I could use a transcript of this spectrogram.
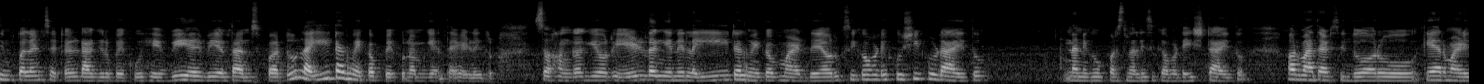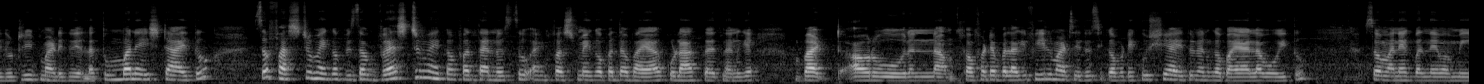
ಸಿಂಪಲ್ ಆ್ಯಂಡ್ ಸೆಟಲ್ಡ್ ಆಗಿರಬೇಕು. ಹೆವಿ ಹೆವಿ ಅಂತ ಅನಿಸ್ಬಾರ್ದು. ಲೈಟಾಗಿ ಮೇಕಪ್ ಬೇಕು ನಮಗೆ ಅಂತ ಹೇಳಿದರು. ಸೊ ಹಾಗಾಗಿ ಅವ್ರು ಹೇಳ್ದಂಗೆ ಲೈಟಾಗಿ ಮೇಕಪ್ ಮಾಡಿದೆ. ಅವ್ರಿಗೆ ಸಿಕ್ಕಾಪಟ್ಟೆ ಖುಷಿ ಕೂಡ ಆಯಿತು. ನನಗೂ ಪರ್ಸ್ನಲಿ ಸಿಕ್ಕಾಪಟ್ಟೆ ಇಷ್ಟ ಆಯಿತು. ಅವ್ರು ಮಾತಾಡಿಸಿದ್ದು, ಅವರು ಕೇರ್ ಮಾಡಿದ್ದು ಟ್ರೀಟ್ ಮಾಡಿದ್ದು ಎಲ್ಲ ತುಂಬಾ ಇಷ್ಟ ಆಯಿತು. So first makeup is the best makeup ಅಂತ ಅನ್ನಿಸ್ತು. ಆ್ಯಂಡ್ ಫಸ್ಟ್ ಮೇಕಪ್ ಅಂತ ಭಯ ಕೂಡ ಆಗ್ತಾಯಿತ್ತು ನನಗೆ. ಬಟ್ ಅವರು ನನ್ನ ಕಂಫರ್ಟೇಬಲ್ ಆಗಿ ಫೀಲ್ ಮಾಡಿಸಿದ್ದು ಸಿಕ್ಕಾಪಟ್ಟೆ ಖುಷಿ ಆಯಿತು. ನನಗೆ ಭಯ ಎಲ್ಲ ಹೋಯಿತು. ಸೊ ಮನೆಗೆ ಬಂದೆ, ಮಮ್ಮಿ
